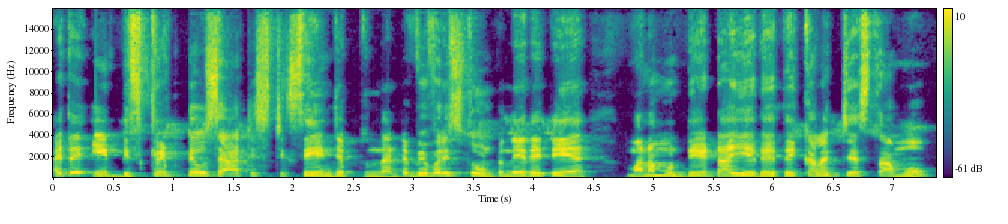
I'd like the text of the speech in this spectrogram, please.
అయితే ఈ డిస్క్రిప్టివ్ స్టాటిస్టిక్స్ ఏం చెప్తుందంటే వివరిస్తూ ఉంటుంది. ఏదైతే మనము డేటా ఏదైతే కలెక్ట్ చేస్తామో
